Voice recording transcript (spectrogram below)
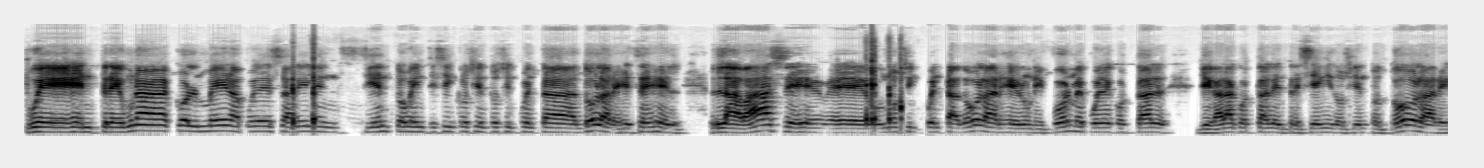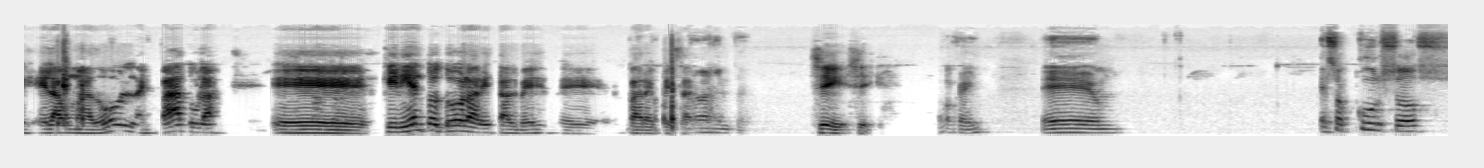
Pues entre una colmena puede salir en 125, 150 dólares. Ese es el, la base, eh, unos 50 dólares. El uniforme puede costar, llegar a costar entre 100 y 200 dólares. El ahumador, la espátula, 500 eh, dólares tal vez eh, para empezar. Sí, sí. Ok. esos cursos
